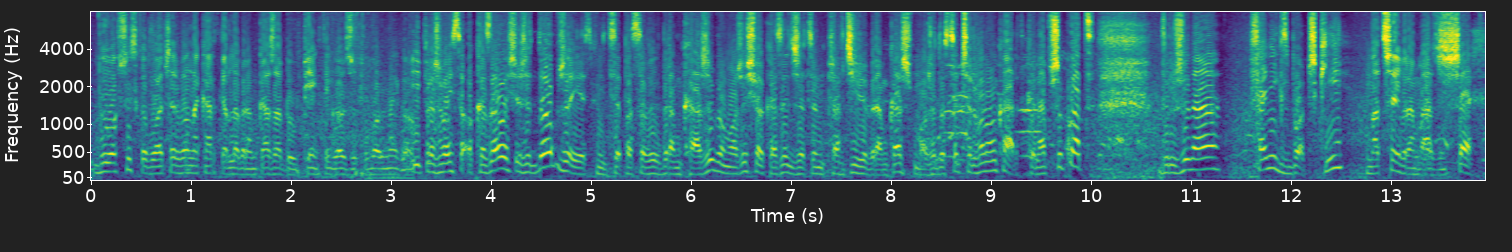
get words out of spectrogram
Było wszystko, była czerwona kartka dla bramkarza, był piękny gol z rzutu wolnego. I proszę Państwa, okazało się, że dobrze jest mieć zapasowych bramkarzy, bo może się okazać, że ten prawdziwy bramkarz może dostać czerwoną kartkę. Na przykład drużyna Feniks Boczki Ma trzech ma bramkarzy. trzech,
